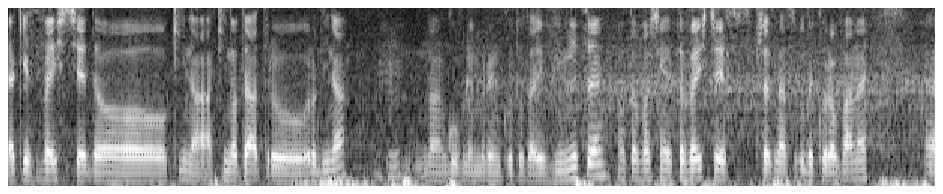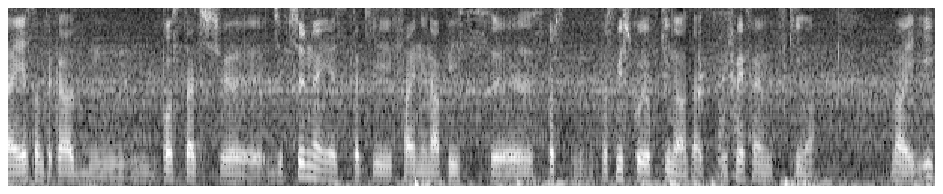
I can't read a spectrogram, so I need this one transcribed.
jak jest wejście do kina, kinoteatru Rodina Mhm. na głównym rynku tutaj w Winnicy, no to właśnie to wejście jest przez nas udekorowane. E, Jest tam taka mm, postać e, dziewczyny, jest taki fajny napis e, z pos- posmieszkują w kino, tak, z uśmiechem w kino. No i, i,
